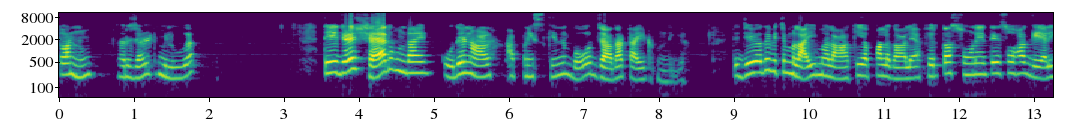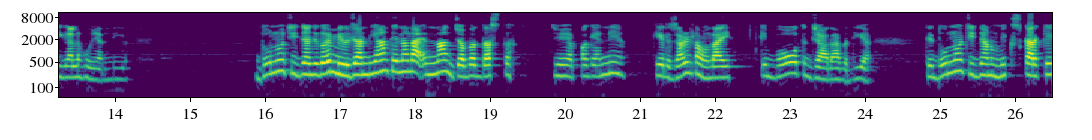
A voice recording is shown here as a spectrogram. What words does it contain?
ਤੁਹਾਨੂੰ ਰਿਜ਼ਲਟ ਮਿਲੂਗਾ। ਤੇ ਜਿਹੜੇ ਸ਼ਹਿਦ ਹੁੰਦਾ ਹੈ ਉਹਦੇ ਨਾਲ ਆਪਣੀ ਸਕਿਨ ਬਹੁਤ ਜ਼ਿਆਦਾ ਟਾਈਟ ਹੁੰਦੀ ਹੈ ਤੇ ਜੇ ਉਹਦੇ ਵਿੱਚ ਮਲਾਈ ਮਿਲਾ ਕੇ ਆਪਾਂ ਲਗਾ ਲਿਆ, ਫਿਰ ਤਾਂ ਸੋਨੇ ਤੇ ਸੁਹਾਗੇ ਵਾਲੀ ਗੱਲ ਹੋ ਜਾਂਦੀ ਆ। ਦੋਨੋਂ ਚੀਜ਼ਾਂ ਜਦੋਂ ਇਹ ਮਿਲ ਜਾਂਦੀਆਂ ਨਾ ਤੇ ਇਹਨਾਂ ਦਾ ਇੰਨਾ ਜ਼ਬਰਦਸਤ ਜਿਵੇਂ ਆਪਾਂ ਕਹਿੰਦੇ ਆ ਕਿ ਰਿਜ਼ਲਟ ਆਉਂਦਾ ਏ, ਕਿ ਬਹੁਤ ਜ਼ਿਆਦਾ ਵਧੀਆ। ਤੇ ਦੋਨੋਂ ਚੀਜ਼ਾਂ ਨੂੰ ਮਿਕਸ ਕਰਕੇ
